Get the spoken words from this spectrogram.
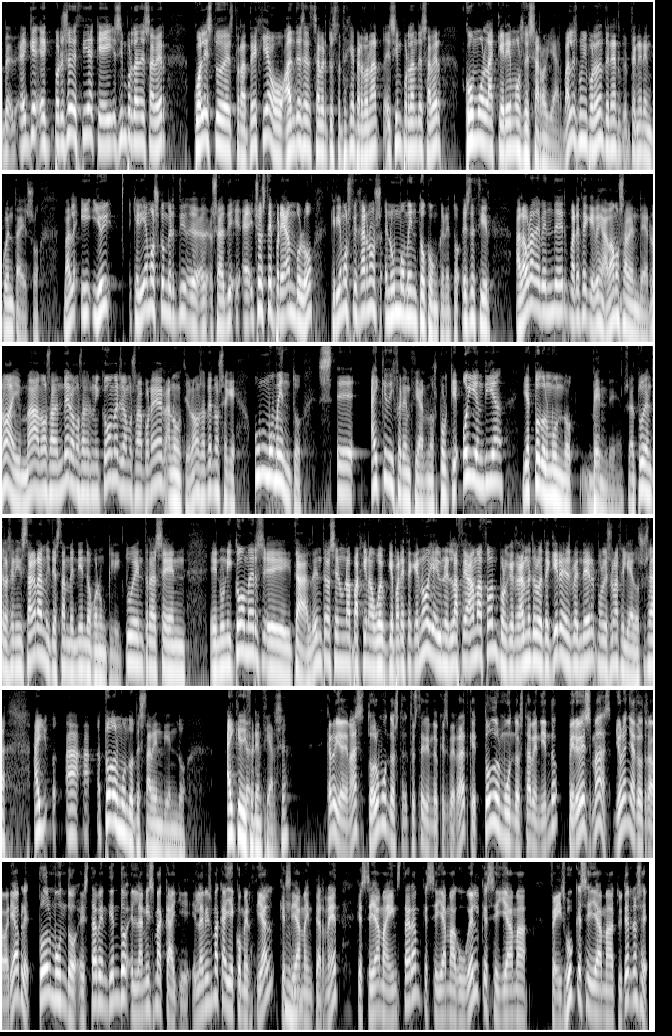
Por eso decía que es importante saber cuál es tu estrategia, o antes de saber tu estrategia, perdonad, es importante saber cómo la queremos desarrollar, ¿vale? Es muy importante tener, tener en cuenta eso, ¿vale? Y, hoy queríamos convertir, eh, o sea, hecho este preámbulo, queríamos fijarnos en un momento concreto, es decir, a la hora de vender parece que, venga, vamos a vender, ¿no? Vamos a vender, vamos a hacer un e-commerce, vamos a poner anuncios, vamos a hacer no sé qué. Un momento, eh, hay que diferenciarnos, porque hoy en día ya todo el mundo vende. O sea, tú entras en Instagram y te están vendiendo con un clic. Tú entras en, en un e-commerce eh, y tal. Entras en una página web que parece que no y hay un enlace a Amazon porque realmente lo que te quiere es vender porque son afiliados. O sea, hay, a, a, todo el mundo te está vendiendo. Hay que diferenciarse. Claro, y además, todo el mundo, está, tú estás diciendo que es verdad, que todo el mundo está vendiendo, pero es más, yo le añado otra variable, todo el mundo está vendiendo en la misma calle, en la misma calle comercial que se llama Internet, que se llama Instagram, que se llama Google, que se llama Facebook, que se llama Twitter, no sé.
